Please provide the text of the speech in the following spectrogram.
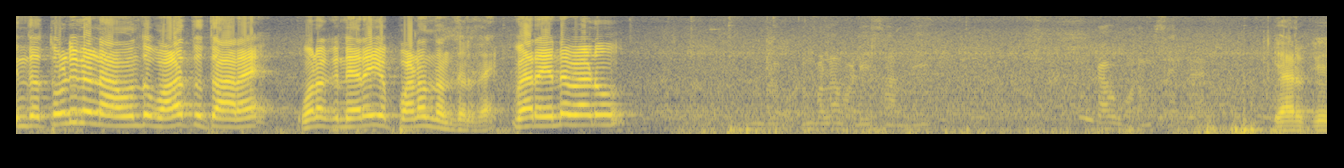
இந்த தொழிலை நான் வந்து வளர்த்து தாரேன். உனக்கு நிறைய பணம் தந்துடுறேன் வேறு என்ன வேணும் உடம்பெல்லாம் வலி சாமி அக்கா உடம்பு சரியில்லை யாருக்கு?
